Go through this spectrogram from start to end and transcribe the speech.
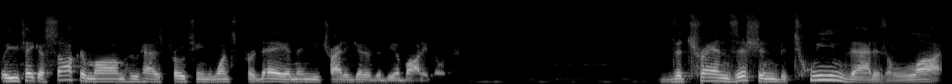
but you take a soccer mom who has protein once per day, and then you try to get her to be a bodybuilder the transition between that is a lot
